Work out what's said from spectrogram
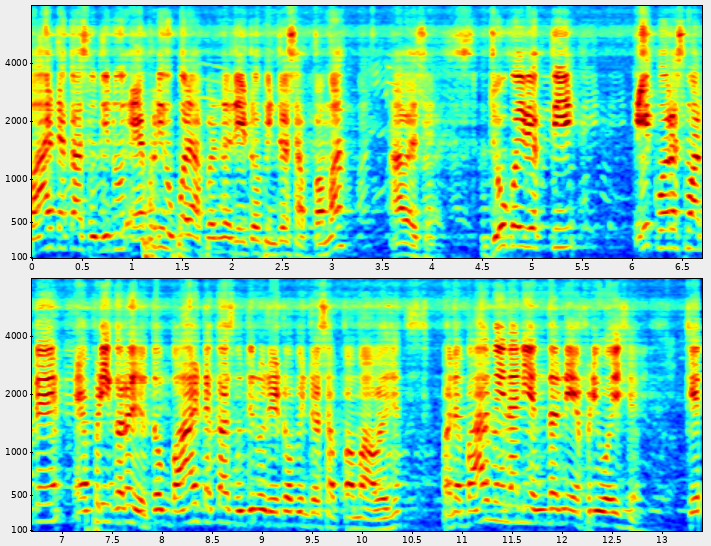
બાર ટકા સુધીનું એફડી ઉપર આપણને રેટ ઓફ ઇન્ટરેસ્ટ આપવામાં આવે છે. જો કોઈ વ્યક્તિ એક વર્ષ માટે એફડી કરે છે. તો બાર ટકા સુધીનું રેટ ઓફ ઇન્ટરેસ્ટ આપવામાં આવે છે. અને બાર મહિનાની અંદરની એફડી હોય છે, કે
